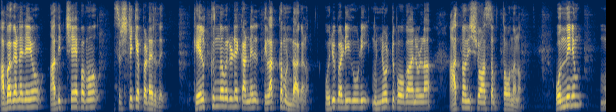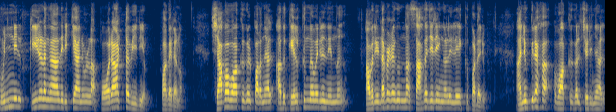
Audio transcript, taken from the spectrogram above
അവഗണനയോ അധിക്ഷേപമോ സൃഷ്ടിക്കപ്പെടരുത്. കേൾക്കുന്നവരുടെ കണ്ണിൽ തിളക്കമുണ്ടാകണം. ഒരു പടി കൂടി മുന്നോട്ട് പോകാനുള്ള ആത്മവിശ്വാസം തോന്നണം. ഒന്നിനും മുന്നിൽ കീഴടങ്ങാതിരിക്കാനുള്ള പോരാട്ട വീര്യം പകരണം. ശാപവാക്കുകൾ പറഞ്ഞാൽ അത് കേൾക്കുന്നവരിൽ നിന്ന് അവരിടപഴകുന്ന സാഹചര്യങ്ങളിലേക്ക് പടരും. അനുഗ്രഹ വാക്കുകൾ ചൊരിഞ്ഞാൽ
